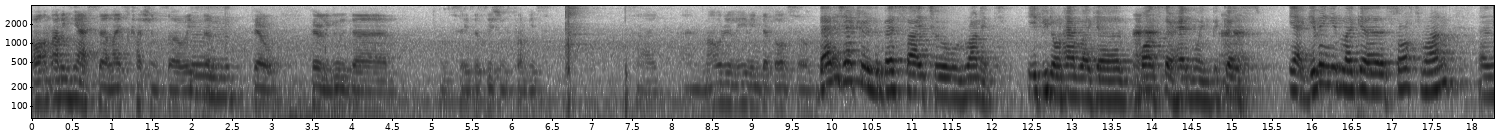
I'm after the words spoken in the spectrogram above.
Oh, I mean he has a nice cushion, so it's Mm, a fair, fairly good, uh, say, decision from his side. And Mauri leaving that also. that is actually the best side to run it if you don't have like a Uh-huh. monster headwind because yeah, giving it like a soft run and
